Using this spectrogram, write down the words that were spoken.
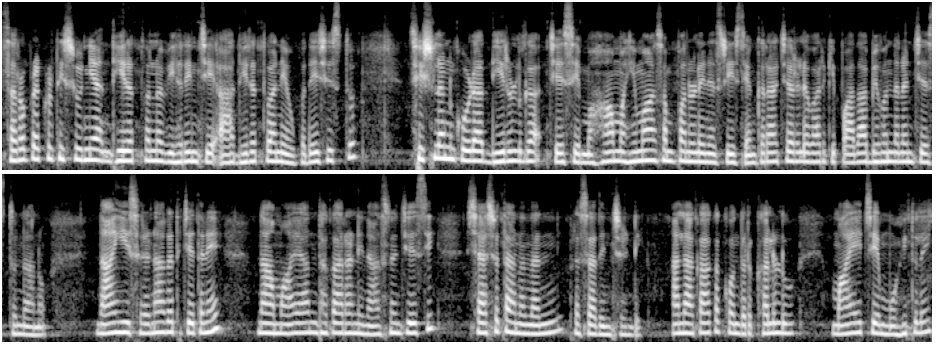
సర్వప్రకృతి శూన్య ధీరత్వంలో విహరించే ఆ ధీరత్వాన్ని ఉపదేశిస్తూ శిష్యులను కూడా ధీరులుగా చేసే మహామహిమా సంపన్నులైన శ్రీ శంకరాచార్యుల వారికి పాదాభివందనం చేస్తున్నాను. నా ఈ శరణాగతి చేతనే నా మాయాంధకారాన్ని నాశనం చేసి శాశ్వతానందాన్ని ప్రసాదించండి. అలా కాక కొందరు కలులు మాయచే మోహితులై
